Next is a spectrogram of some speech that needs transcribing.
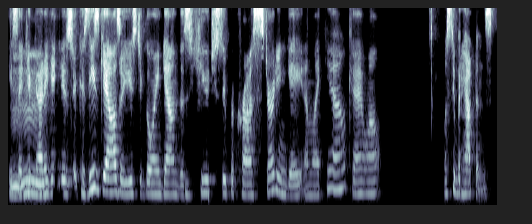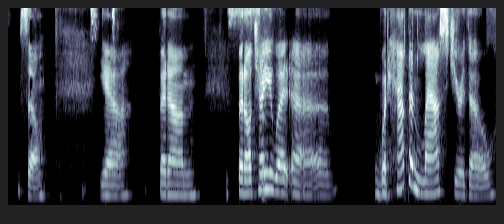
he said, you got to get used to it because these gals are used to going down this mm. huge supercross starting gate. And I'm like, yeah, okay, well, we'll see what happens. So, yeah, but um, but I'll tell you what. Uh, what happened last year, though,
